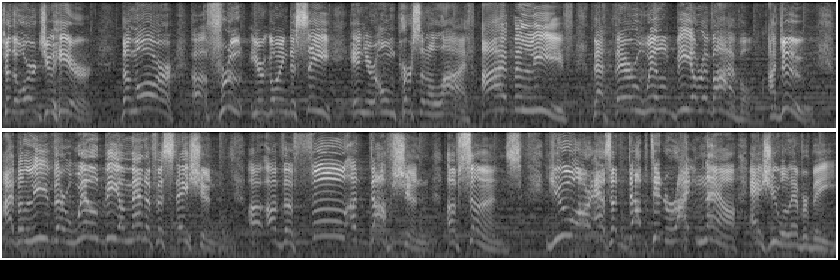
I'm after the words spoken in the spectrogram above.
to the words you hear, the more uh, fruit you're going to see in your own personal life. I believe that there will be a revival. I do. I believe there will be a manifestation Uh, of the full adoption of sons. You are as adopted right now as you will ever be.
